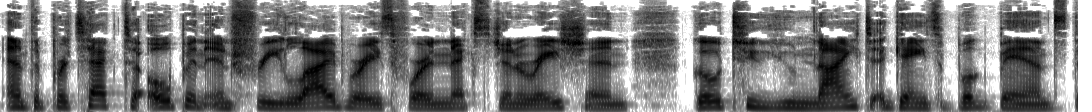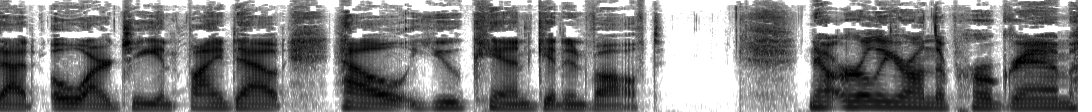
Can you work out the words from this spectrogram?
and to protect to open and free libraries for a next generation, go to uniteagainstbookbans.org and find out how you can get involved. Now, earlier on the program,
